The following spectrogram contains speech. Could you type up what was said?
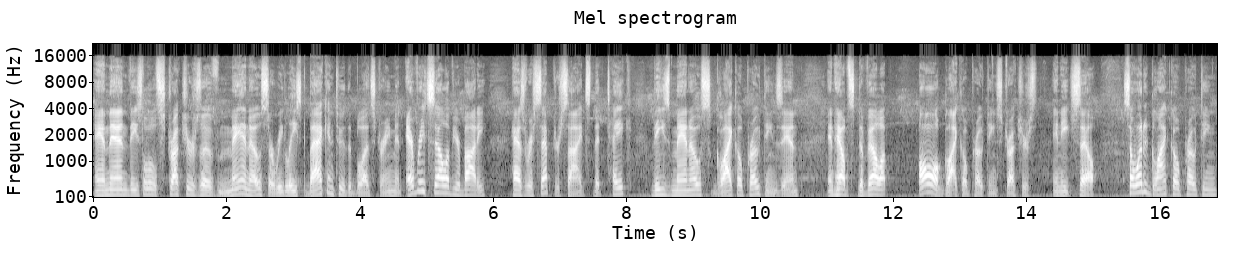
And then these little structures of mannose are released back into the bloodstream, and every cell of your body has receptor sites that take these mannose glycoproteins in and helps develop all glycoprotein structures in each cell. So what do glycoprotein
